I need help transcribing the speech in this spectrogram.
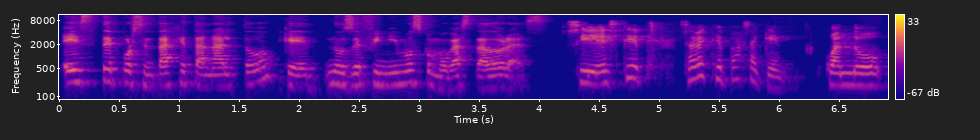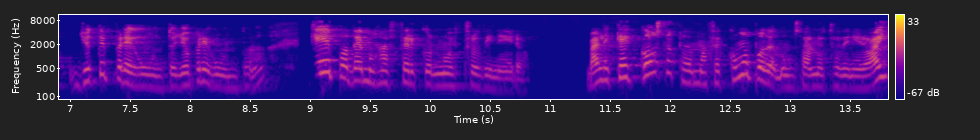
este porcentaje tan alto que nos definimos como gastadoras? Sí, es que, ¿sabes qué pasa? Que cuando yo te pregunto, yo pregunto, ¿no? ¿Qué podemos hacer con nuestro dinero? ¿Vale? ¿Qué cosas podemos hacer? ¿Cómo podemos usar nuestro dinero? Hay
